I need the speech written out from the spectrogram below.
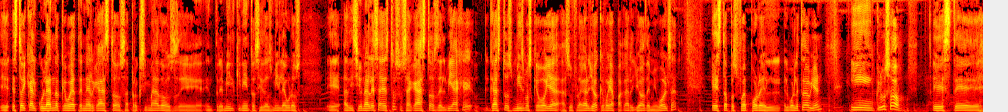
eh, estoy calculando que voy a tener gastos aproximados de entre 1.500 y 2.000 euros eh, adicionales a estos, o sea, gastos del viaje, gastos mismos que voy a, sufragar yo, que voy a pagar yo de mi bolsa. Esto pues fue por el, boleto de avión. Incluso, este,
